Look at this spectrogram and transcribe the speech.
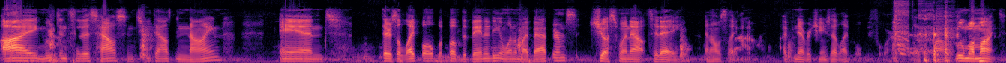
I moved into this house in 2009, and there's a light bulb above the vanity in one of my bathrooms. Just went out today, and I was like, I've never changed that light bulb before. That wow, blew my mind.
